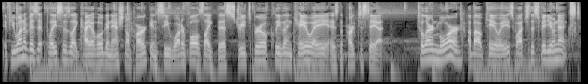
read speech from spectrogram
If you want to visit places like Cuyahoga National Park and see waterfalls like this, Streetsboro Cleveland KOA is the park to stay at. To learn more about KOAs, watch this video next.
